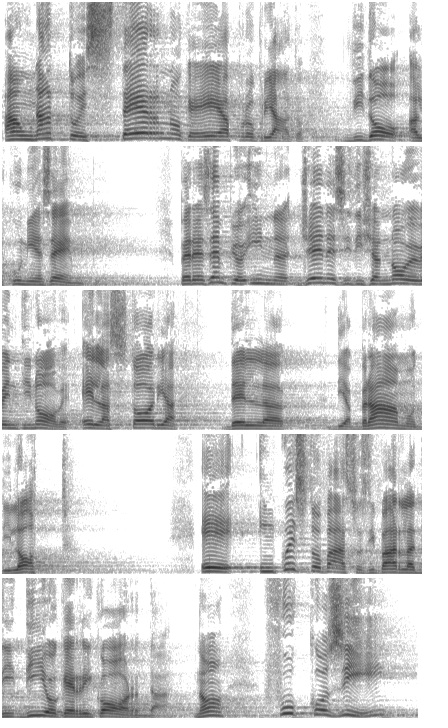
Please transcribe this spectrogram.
a un atto esterno che è appropriato. Vi do alcuni esempi. Per esempio in Genesi 19, 29 è la storia del, di Abramo, di Lot. E in questo passo si parla di Dio che ricorda, no? Fu così,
